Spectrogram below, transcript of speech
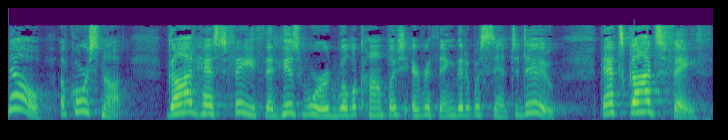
No, of course not. God has faith that His word will accomplish everything that it was sent to do. That's God's faith.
